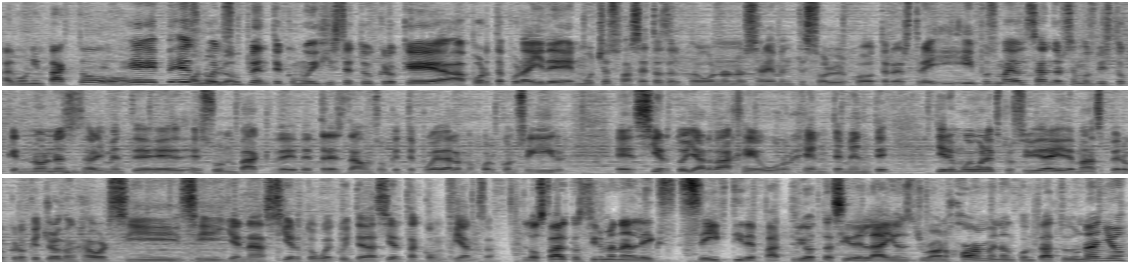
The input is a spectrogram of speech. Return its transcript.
¿Algún impacto? es buen suplente, como dijiste tú. Creo que aporta por ahí de, en muchas facetas del juego, no necesariamente solo el juego terrestre. Y, pues Miles Sanders hemos visto que no necesariamente es, un back de, tres downs o que te puede a lo mejor conseguir eh, cierto yardaje urgentemente. Tiene muy buena explosividad y demás, pero creo que Jordan Howard sí, sí llena cierto hueco y te da cierta confianza. Los Falcons firman al ex safety de Patriotas y de Lions, Jerome Harmon, un contrato de un año.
